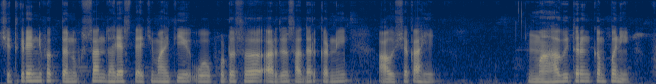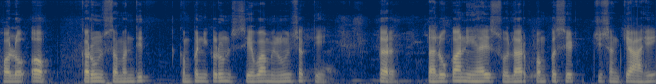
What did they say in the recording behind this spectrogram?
शेतकऱ्यांनी फक्त नुकसान झाल्यास त्याची माहिती व फोटोसह अर्ज सादर करणे आवश्यक आहे. महावितरण कंपनी फॉलोअप करून संबंधित कंपनीकडून सेवा मिळू शकते. तर तालुकानिहाय सोलार पंपसेटची संख्या आहे.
